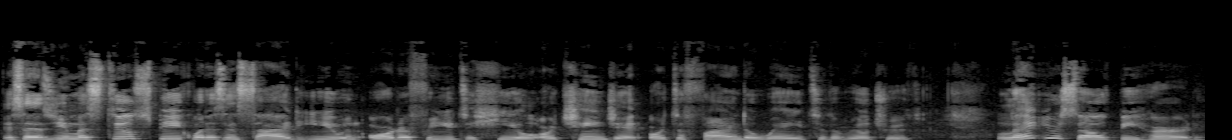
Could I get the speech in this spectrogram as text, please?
it says, You must still speak what is inside you in order for you to heal or change it or to find a way to the real truth. Let yourself be heard,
